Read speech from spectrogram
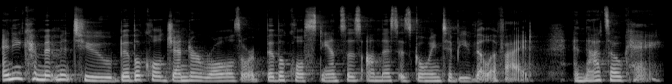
Any commitment to biblical gender roles or biblical stances on this is going to be vilified, and that's okay.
